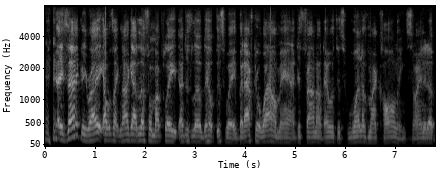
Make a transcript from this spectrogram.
exactly right. I was like, no, I got left on my plate. I just love to help this way. But after a while, man, I just found out that was just one of my callings. So I ended up,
